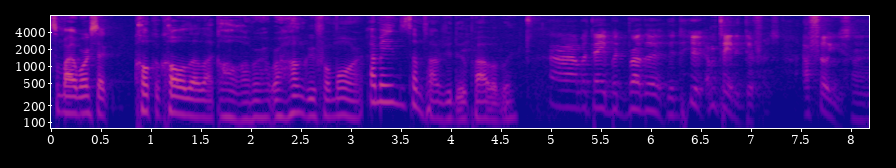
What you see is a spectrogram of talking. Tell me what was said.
somebody works at Coca Cola, like, oh, we're, we're hungry for more. I mean, sometimes you do probably. Uh, but they, but brother, the, here, I'm gonna tell you the difference. I feel you, son.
